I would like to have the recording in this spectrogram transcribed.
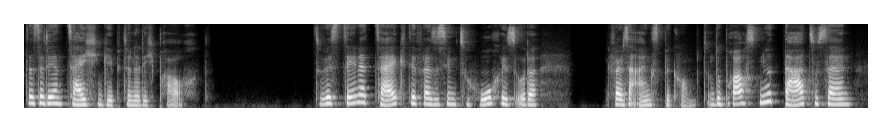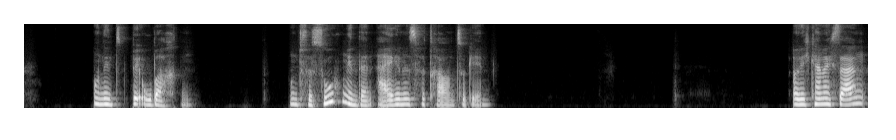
dass er dir ein Zeichen gibt, wenn er dich braucht. Du wirst sehen, er zeigt dir, falls es ihm zu hoch ist oder falls er Angst bekommt. Und du brauchst nur da zu sein und ihn beobachten und versuchen, in dein eigenes Vertrauen zu gehen. Und ich kann euch sagen,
